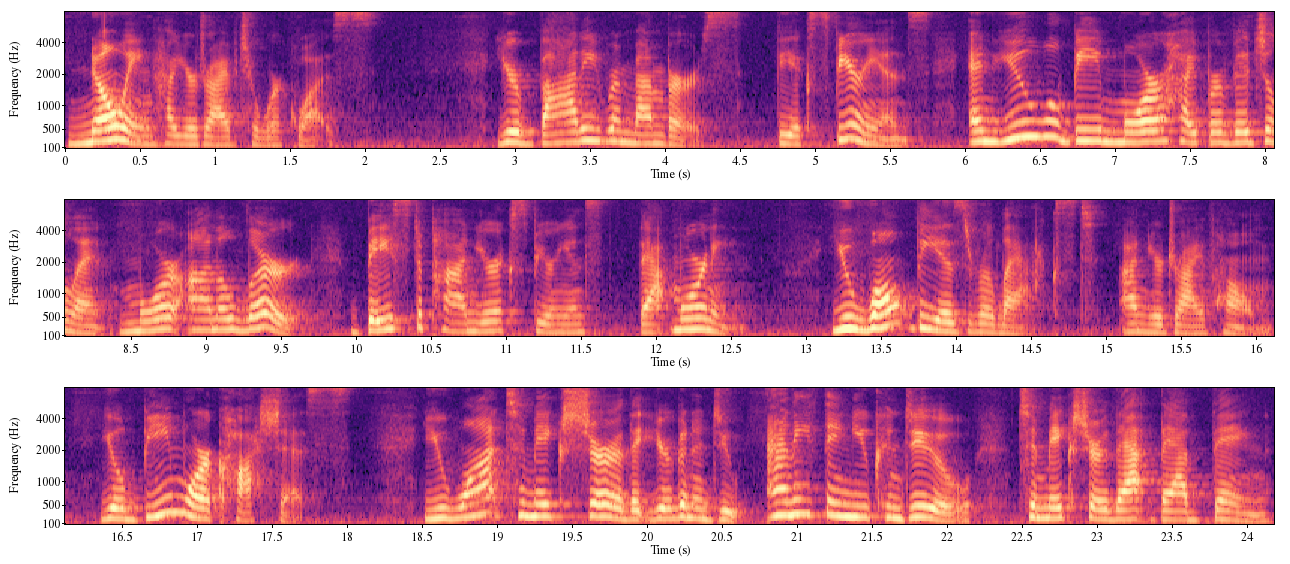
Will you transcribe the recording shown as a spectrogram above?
knowing how your drive to work was? Your body remembers the experience and you will be more hypervigilant, more on alert based upon your experience that morning. You won't be as relaxed on your drive home. You'll be more cautious. You want to make sure that you're going to do anything you can do to make sure that bad thing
